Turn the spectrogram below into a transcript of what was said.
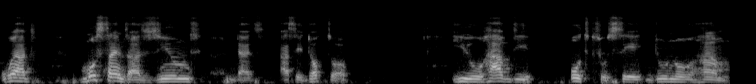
we had most times assumed that as a doctor, you have the oath to say, do no harm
